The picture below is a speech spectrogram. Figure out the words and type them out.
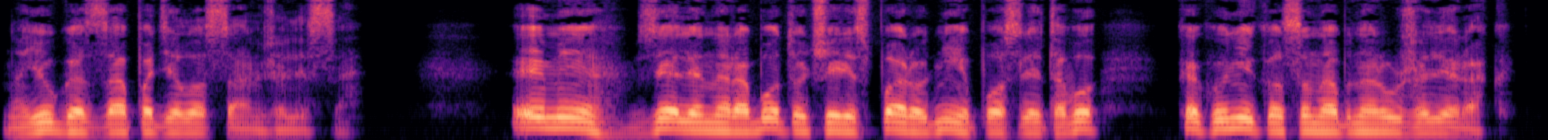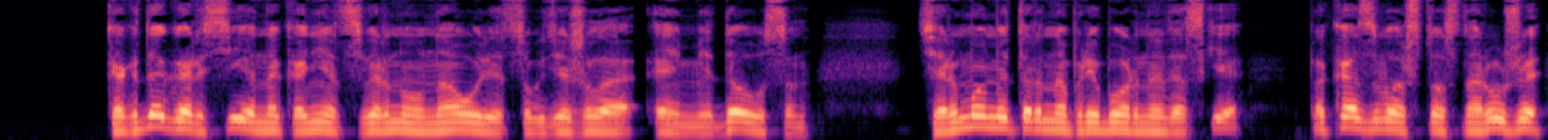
на юго-западе Лос-Анджелеса. Эми взяли на работу через пару дней после того, как у Николсона обнаружили рак. Когда Гарсия наконец свернул на улицу, где жила Эми Доусон, термометр на приборной доске — показывал, что снаружи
